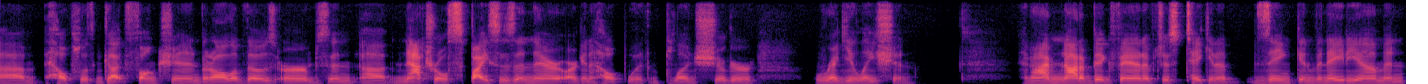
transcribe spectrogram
um, helps with gut function, but all of those herbs and uh, natural spices in there are going to help with blood sugar regulation. And I'm not a big fan of just taking a zinc and vanadium and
